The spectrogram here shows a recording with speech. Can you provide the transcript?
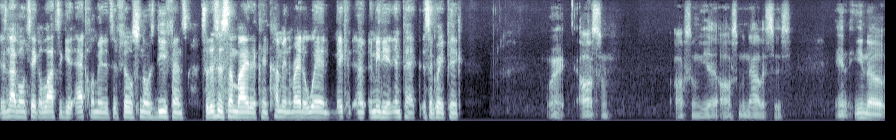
it's not going to take a lot to get acclimated to Phil Snow's defense. So this is somebody that can come in right away and make an uh, immediate impact. It's a great pick. Right. Awesome. Awesome. Yeah. Awesome analysis. And you know,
